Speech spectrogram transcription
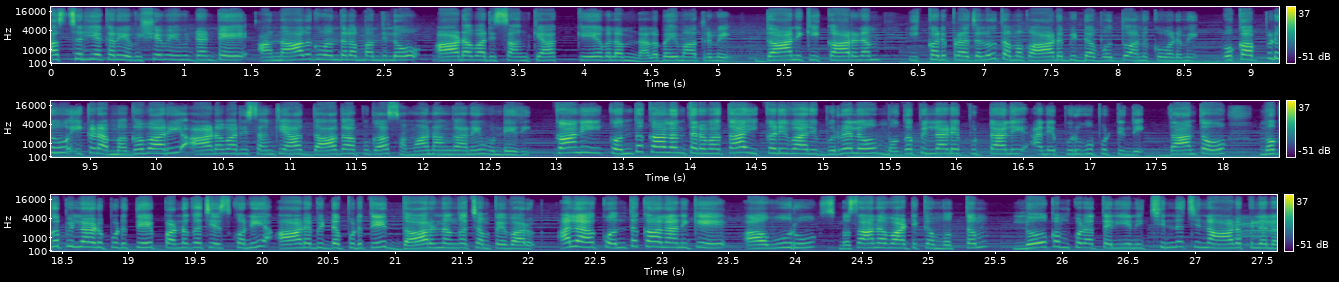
ఆశ్చర్యకర విషయం ఏమిటంటే ఆ నాలుగు వందల మందిలో ఆడవారి సంఖ్య కేవలం నలభై మాత్రమే. దానికి కారణం ఇక్కడి ప్రజలు తమకు ఆడబిడ్డ వద్దు అనుకోవడమే. ఒకప్పుడు ఇక్కడ మగవారి ఆడవారి సంఖ్య దాదాపుగా సమానంగానే ఉండేది. కానీ కొంతకాలం తర్వాత ఇక్కడి వారి బుర్రలో మగపిల్లాడే పుట్టాలి అనే పురుగు పుట్టింది. దాంతో మగపిల్లాడు పుడితే పండుగ చేసుకొని ఆడబిడ్డ పుడితే దారుణంగా చంపేవారు. అలా కొంతకాలానికే ఆ ఊరు శ్మశాన వాటిక మొత్తం లోకం కూడా తెలియని చిన్న చిన్న ఆడపిల్లల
